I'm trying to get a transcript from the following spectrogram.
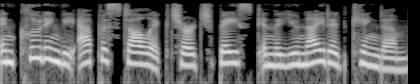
including the Apostolic Church based in the United Kingdom.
